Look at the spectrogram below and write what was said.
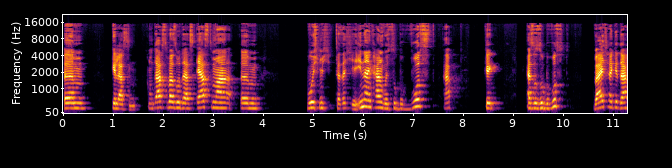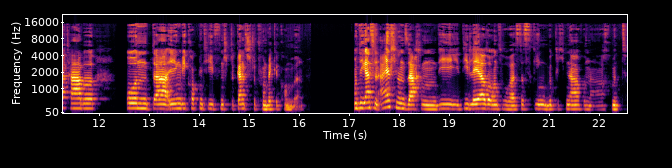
ähm, gelassen. Und das war so das erste Mal, ähm, wo ich mich tatsächlich erinnern kann, wo ich so bewusst abge also so bewusst weitergedacht habe und da irgendwie kognitiv ein Stück, ganz Stück von weggekommen bin. Und die ganzen einzelnen Sachen, die, die Lehre und sowas, das ging wirklich nach und nach mit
